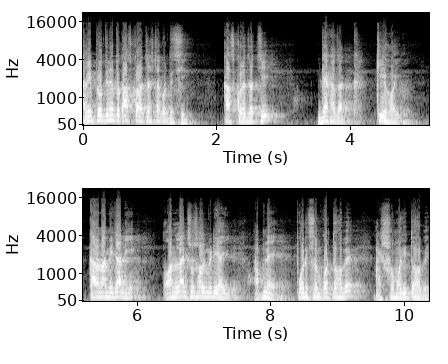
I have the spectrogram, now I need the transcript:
আমি প্রতিনিয়ত কাজ করার চেষ্টা করতেছি। কাজ করে যাচ্ছি। দেখা যাক কি হয়। কারণ আমি জানি অনলাইন সোশ্যাল মিডিয়ায় আপনি পরিশ্রম করতে হবে আর সময় দিতে হবে।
